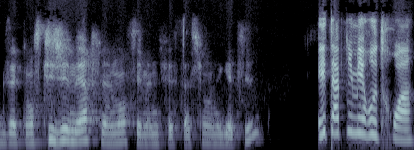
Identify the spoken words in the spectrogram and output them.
exactement ce qui génère finalement ces manifestations négatives. Étape numéro 3.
